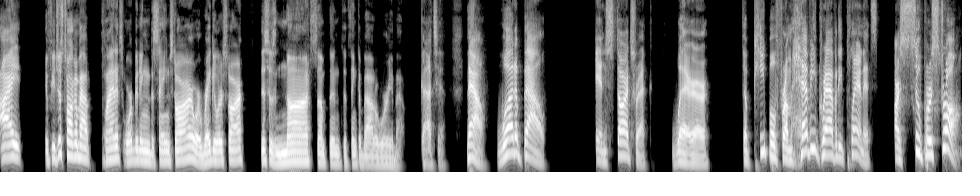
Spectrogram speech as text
I, if you're just talking about planets orbiting the same star or regular star, this is not something to think about or worry about. Gotcha. Now, what about in Star Trek where the people from heavy gravity planets are super strong?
